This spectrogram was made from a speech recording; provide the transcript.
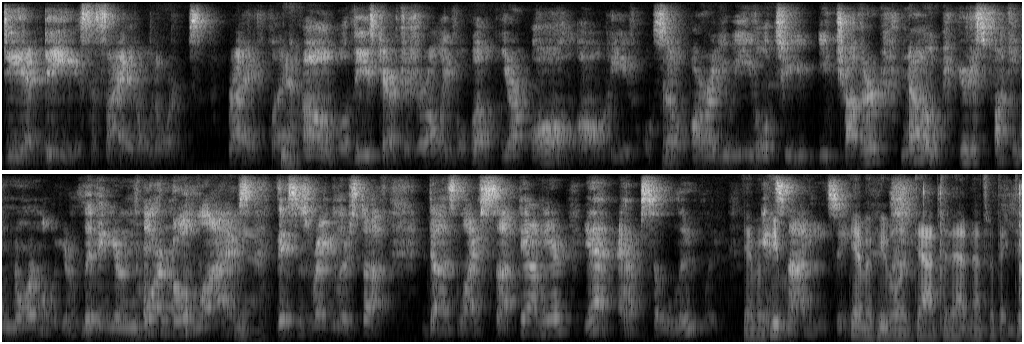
D and D societal norms, right? Like, Yeah. oh, well, these characters are all evil. Well, you're all all evil. So, are you evil to each other? No, you're just fucking normal. You're living your normal lives. Yeah. This is regular stuff. Does life suck down here? Yeah, absolutely. Yeah, but It's people not easy. yeah, but people adapt to that, and that's what they do,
